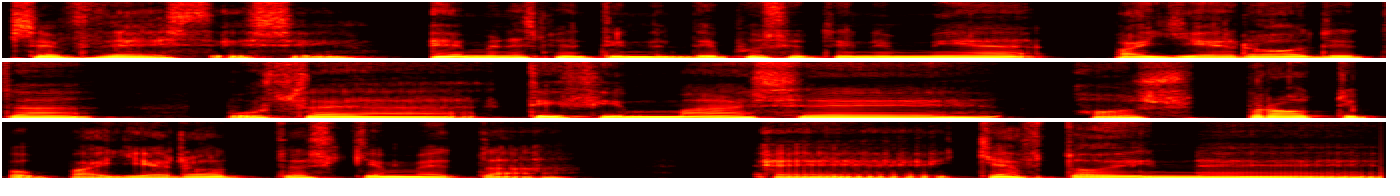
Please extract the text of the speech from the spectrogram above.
ψευδέστηση. Έμενες με την εντύπωση ότι είναι μια παγερότητα που θα τη θυμάσαι ως πρότυπο παγερότητας και μετά. Ε, και αυτό είναι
